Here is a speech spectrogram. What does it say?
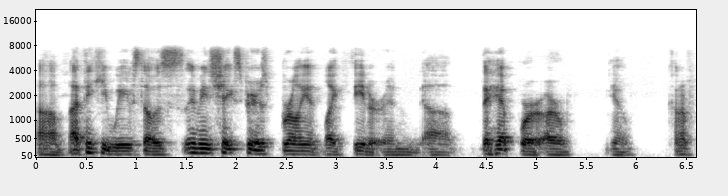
Um, I think he weaves those. I mean, Shakespeare's brilliant, like theater, and uh, the hip were are you know kind of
